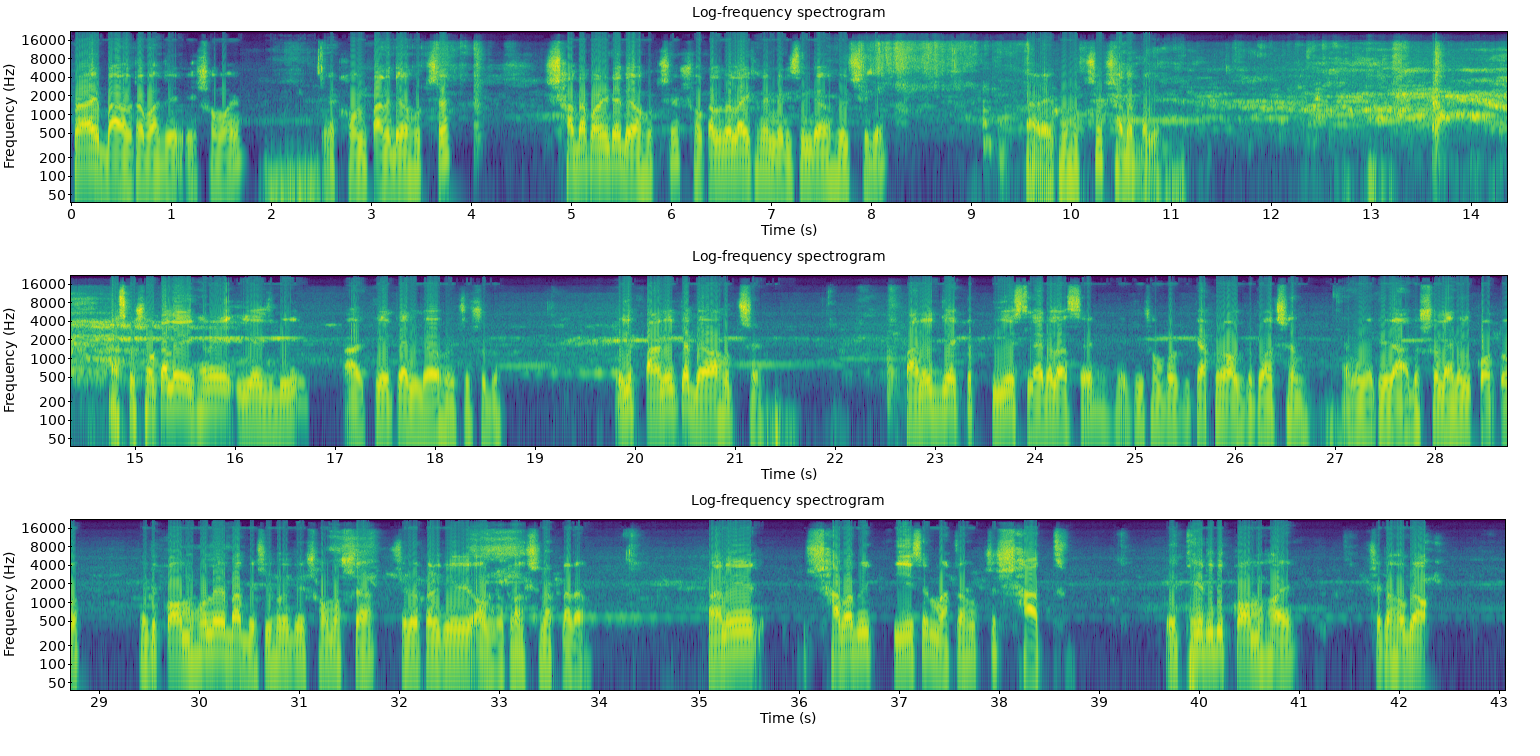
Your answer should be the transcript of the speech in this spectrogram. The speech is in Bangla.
প্রায় বারোটা বাজে এই সময়। এখন পানি দেওয়া হচ্ছে। সাদা পানিটা দেওয়া হচ্ছে। সকালবেলা এখানে মেডিসিন দেওয়া হয়েছিল। আর এখন হচ্ছে সাদা পানি। আজকে সকালে এখানে ইএসবি আর কে টেন দেওয়া হয়েছে শুধু। এই যে পানিটা দেওয়া হচ্ছে, পানির যে একটা পিএস লেভেল আছে, এটি সম্পর্কে কি আপনারা অবগত আছেন? এবং এটির আদর্শ লেভেল কত? এটি কম হলে বা বেশি হলে যে সমস্যা, সে ব্যাপারে কি অবগত আছেন আপনারা? পানির স্বাভাবিক পিএস এর মাত্রা হচ্ছে সাত। এর থেকে যদি কম হয়, সেটা হবে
